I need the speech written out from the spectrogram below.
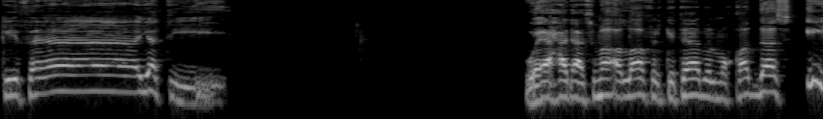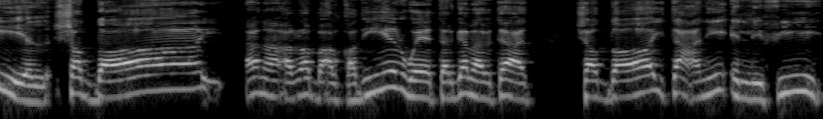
كفايتي. وأحد أسماء الله في الكتاب المقدس إيل شضاي أنا الرب القدير والترجمة بتاعت شضاي تعني اللي فيه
